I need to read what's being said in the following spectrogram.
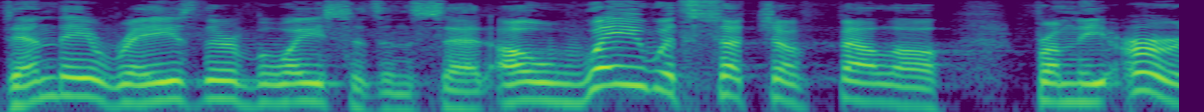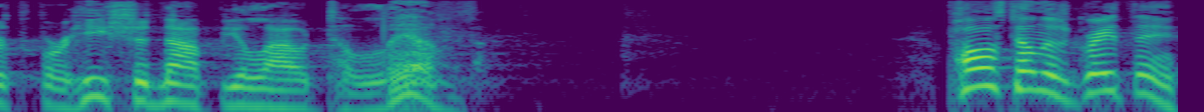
then they raised their voices and said, Away with such a fellow from the earth, for he should not be allowed to live. Paul's telling this great thing.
